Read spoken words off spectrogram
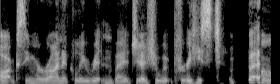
oxymoronically written by a Jesuit priest. but oh.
